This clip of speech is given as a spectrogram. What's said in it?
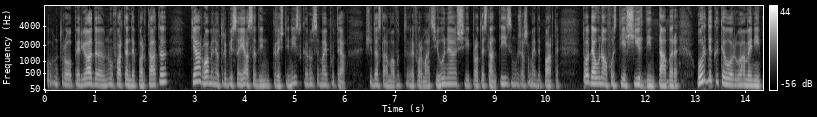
într-o perioadă nu foarte îndepărtată, Chiar oamenii au trebuit să iasă din creștinism că nu se mai putea. Și de asta am avut reformațiunea și protestantismul și așa mai departe. Totdeauna au fost ieșiri din tabără. Ori de câte ori oamenii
